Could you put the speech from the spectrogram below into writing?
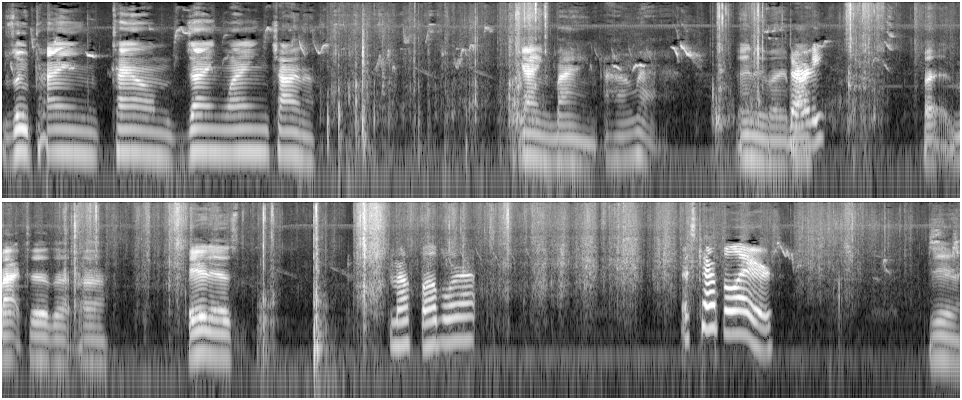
Zutang Town, Jiangwang, China. Gang bang. Alright. Anyway, Dirty. Back, back, to the uh here it is. Enough bubble wrap. Let's count the layers. Yeah.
